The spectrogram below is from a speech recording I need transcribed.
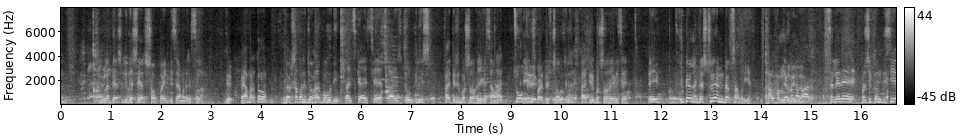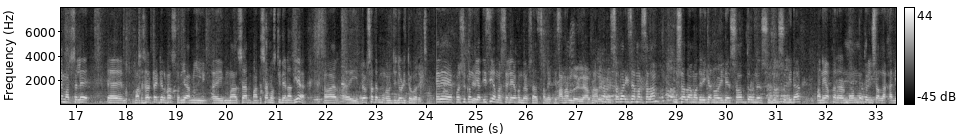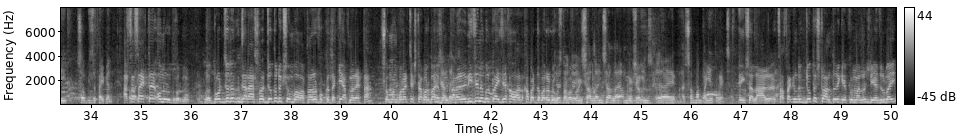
বাংলাদেশ বিদেশের সব বাইর কাছে আমাদের সালাম। আমার তো ব্যবসা বাণিজ্য করার বহুদিন। প্রায় প্রায় চৌত্রিশ পঁয়ত্রিশ বছর হয়ে গেছে আমার। 34, 35 চৌত্রিশ। পঁয়ত্রিশ বছর হয়ে গেছে। এই হোটেল রেস্টুরেন্ট ব্যবসা করি আলহামদুলিল্লাহ। আমার ছেলেরে প্রশিক্ষণ দিছি আমার ছেলে মাদ্রাসার টাইটেল পাস করিয়া আমি এই মাদ্রাসা মাদ্রাসা মসজিদে না দিয়া আমার এই ব্যবসাতে জড়িত করেছি। ছেলে প্রশিক্ষণ দিয়া দিছি আমার ছেলে এখন ব্যবসা চালাইতেছে। আলহামদুলিল্লাহ আপনার সবার কাছে আমার সালাম। ইনশাল্লাহ আমাদের এখানে হইলে সব ধরনের সুযোগ সুবিধা মানে আপনার মন মতো ইনশাল্লাহ মেলাখানি সব কিছু পাইবেন আচ্ছা আচ্ছা একটা অনুরোধ করব। পর্যটক যারা আসবার যতটুকু সম্ভব আপনাদের পক্ষ থেকে আপনারা একটা সম্মান করার চেষ্টা করবা এবং তারা রিজনেবল প্রাইসে খাবার খাবার দাবারের ব্যবস্থা করবা ইনশাল্লাহ ইনশাল্লাহ। আমরা সম্মান পাইয়ে দেবো। ইনশাল্লাহ। আর চাচা কিন্তু যথেষ্ট আন্তরিক একজন মানুষ রিয়াজুল ভাই।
